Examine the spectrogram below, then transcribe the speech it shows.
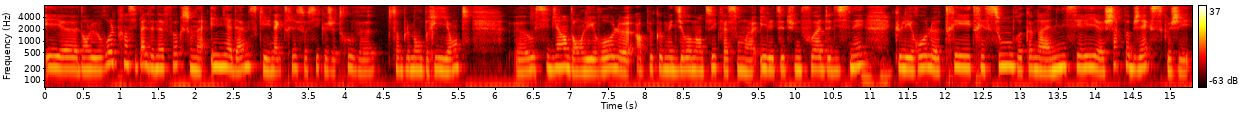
Et euh, dans le rôle principal d'Anna Fox, on a Amy Adams, qui est une actrice aussi que je trouve euh, tout simplement brillante. Euh, aussi bien dans les rôles euh, un peu comédie romantique façon euh, Il était une fois de Disney Mhm. que les rôles très très sombres comme dans la mini-série euh, Sharp Objects que j'ai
